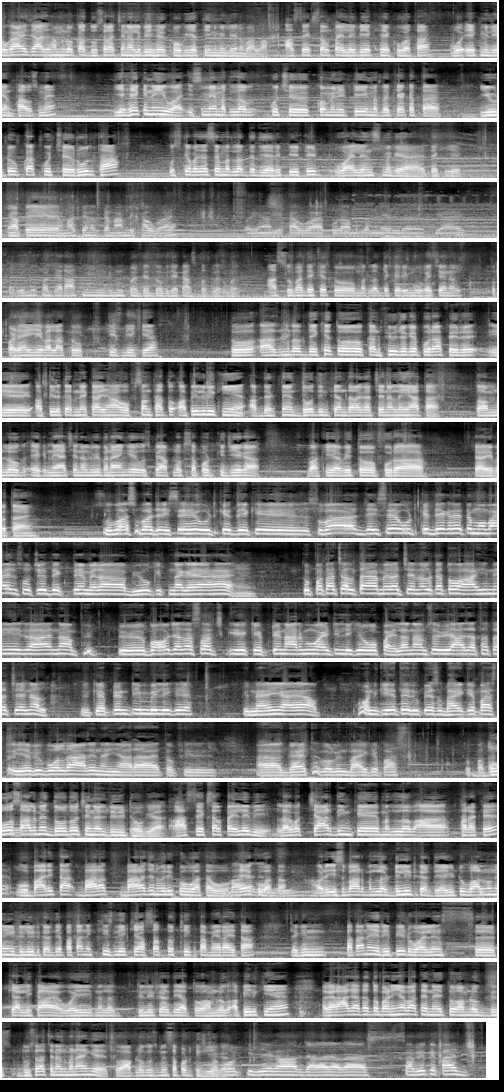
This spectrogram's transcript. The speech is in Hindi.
तो गाइज़ आज हम लोग का दूसरा चैनल भी हैक हो गया तीन मिलियन वाला। आज से एक साल पहले भी एक हैक हुआ था, वो एक मिलियन था उसमें। ये हैक नहीं हुआ, इसमें मतलब कुछ कम्युनिटी मतलब क्या कहता है यूट्यूब का कुछ रूल था, उसके वजह से मतलब दे दिया। रिपीटेड वायलेंस में गया है, देखिए। यहाँ पे हमारे चैनल का नाम लिखा हुआ है, और यहाँ लिखा हुआ है पूरा मतलब मेल किया है। रिमूव कर दिया रात में रिमूव कर दिया दो बजे के आसपास लगभग। आज सुबह देखे तो मतलब देखे रिमूव है चैनल तो पढ़े ये वाला तो किस लिए किया? तो आज मतलब देखे तो कंफ्यूज हो गए पूरा फिर ये अपील करने का यहाँ ऑप्शन था तो अपील भी किए हैं। अब देखते हैं दो दिन के अंदर अगर चैनल नहीं आता है तो हम लोग एक नया चैनल भी बनाएँगे उस पर आप लोग सपोर्ट कीजिएगा। बाकी अभी तो पूरा क्या ही बताएँ। सुबह सुबह जैसे ही उठ के देखे सुबह जैसे उठ के देख रहे थे मोबाइल सोचे देखते हैं मेरा व्यू कितना गया है। हम्म, तो पता चलता है मेरा चैनल का तो आ ही नहीं रहा है ना। फिर बहुत ज़्यादा सर्च किए कैप्टन आर्मी वाई लिखे वो पहला नाम से भी आ जाता था चैनल फिर कैप्टन टीम भी लिखे। फिर नहीं आया, फ़ोन किए थे रुपेश भाई के पास तो ये भी बोल रहा, अरे नहीं आ रहा है। तो फिर गए थे गोविंद भाई के पास। तो पता दो साल में दो दो चैनल डिलीट हो गया। आज से एक साल पहले भी लगभग चार दिन के मतलब फ़र्क है। वो बारह बारह जनवरी को हुआ था वो 12 हैक हुआ था। हाँ। और इस बार मतलब डिलीट कर दिया। यूट्यूब वालों ने ही डिलीट कर दिया। पता नहीं किस लिए किया सब तो ठीक था मेरा ही था। लेकिन पता नहीं रिपीट वायलेंस क्या लिखा है वही मतलब डिलीट कर दिया। तो हम लोग अपील किए हैं अगर आ जाता तो बढ़िया बात है नहीं तो हम लोग दूसरा चैनल बनाएँगे। तो आप लोग उसमें सपोर्ट कीजिएगा। सपोर्ट कीजिएगा और ज़्यादा ज़्यादा सभी के पास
